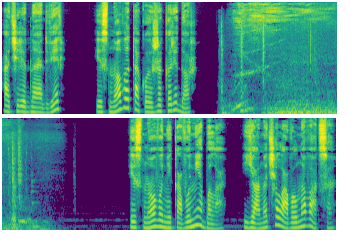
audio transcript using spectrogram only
очередная дверь и снова такой же коридор. И снова никого не было. Я начала волноваться.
